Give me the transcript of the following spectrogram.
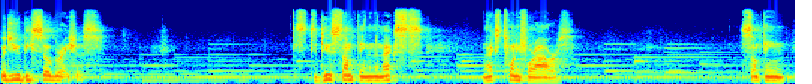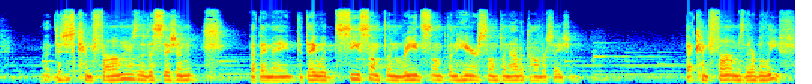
Would you be so gracious to do something in the next, the next 24 hours? Something that just confirms the decision that they made, that they would see something, read something, hear something, have a conversation that confirms their belief.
